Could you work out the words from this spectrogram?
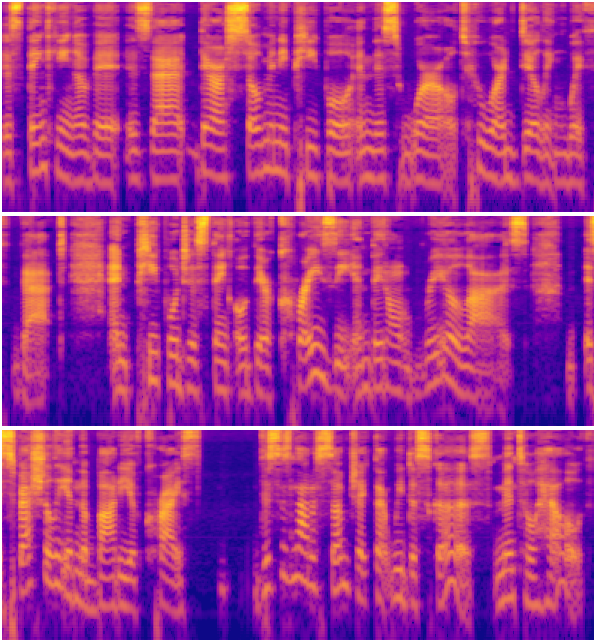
just thinking of it, is that there are so many people in this world who are dealing with that. And people just think, oh, they're crazy and they don't realize, especially in the body of Christ, this is not a subject that we discuss mental health.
